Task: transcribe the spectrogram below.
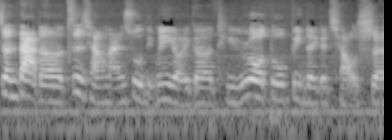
正大的自强难树里面有一个体弱多病的一个乔生。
